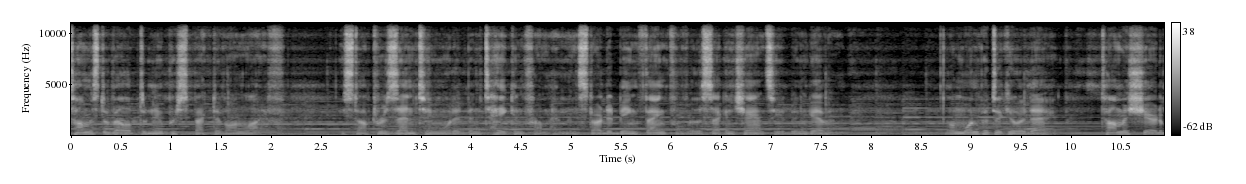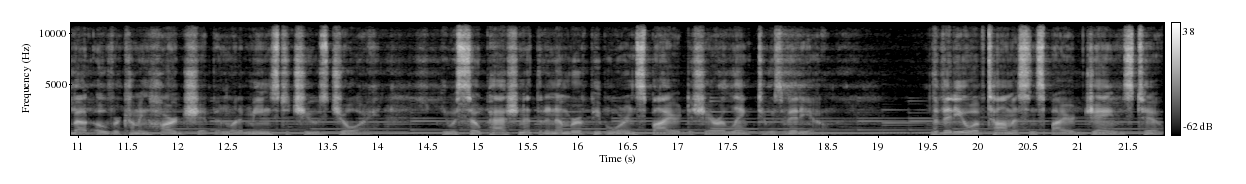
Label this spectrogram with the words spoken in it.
Thomas developed a new perspective on life. He stopped resenting what had been taken from him and started being thankful for the second chance he had been given. On one particular day, Thomas shared about overcoming hardship and what it means to choose joy. He was so passionate that a number of people were inspired to share a link to his video. The video of Thomas inspired James, too.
